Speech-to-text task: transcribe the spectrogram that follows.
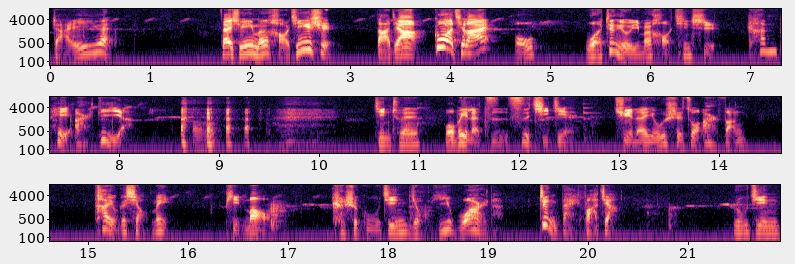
宅院，再寻一门好亲事，大家过起来。哦，我正有一门好亲事，堪配二弟呀。今春我为了子嗣起见，娶了尤氏做二房。她有个小妹，品貌可是古今有一无二的，正待发嫁。如今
